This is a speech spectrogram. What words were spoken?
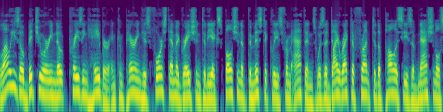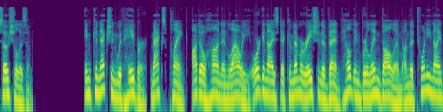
Laue's obituary note praising Haber and comparing his forced emigration to the expulsion of Themistocles from Athens was a direct affront to the policies of National Socialism. In connection with Haber, Max Planck, Otto Hahn and Laue organized a commemoration event held in Berlin-Dahlem on 29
